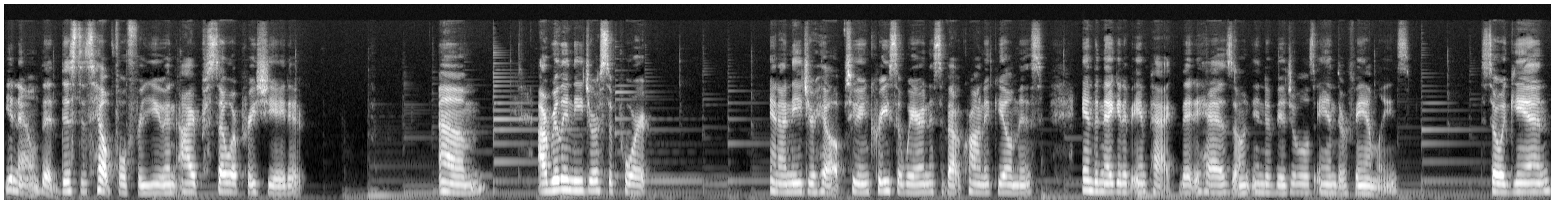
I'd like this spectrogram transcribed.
you know, that this is helpful for you, and I so appreciate it. Um, I really need your support and I need your help to increase awareness about chronic illness and the negative impact that it has on individuals and their families. So, again,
